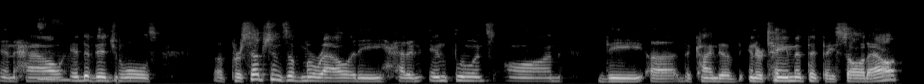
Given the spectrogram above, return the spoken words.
and how mm. individuals' uh, perceptions of morality had an influence on the uh, the kind of entertainment that they sought out,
